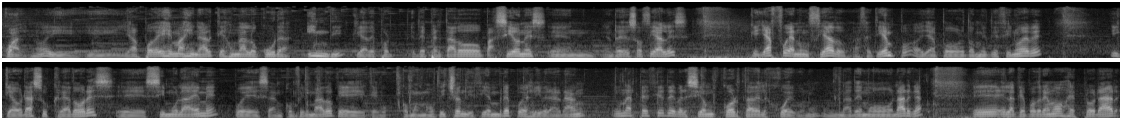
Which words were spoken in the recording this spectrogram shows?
Cual. Y, ya os podéis imaginar que es una locura indie que ha despertado pasiones en, redes sociales, que ya fue anunciado hace tiempo, allá por 2019, y que ahora sus creadores, eh, Simula M, pues han confirmado que, como hemos dicho, en diciembre pues liberarán una especie de versión corta del juego, ¿no? una demo larga, eh, en la que podremos explorar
